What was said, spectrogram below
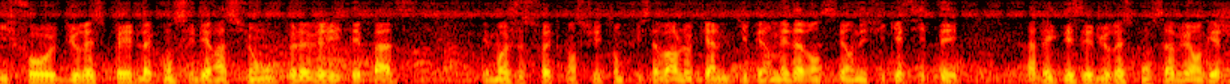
Il faut du respect, de la considération, que la vérité passe. Et moi, je souhaite qu'ensuite, on puisse avoir le calme qui permet d'avancer en efficacité avec des élus responsables et engagés.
